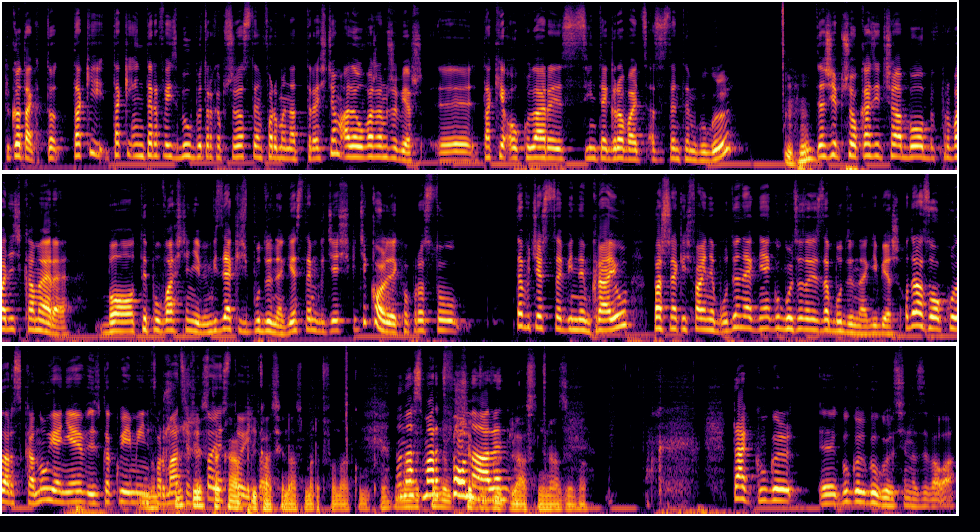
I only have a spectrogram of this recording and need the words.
tylko tak, to taki, taki interfejs byłby trochę przerostem formy nad treścią, ale uważam, że wiesz, y, takie okulary zintegrować z asystentem Google, Mhm. też je przy okazji trzeba byłoby wprowadzić kamerę, bo typu właśnie, nie wiem, widzę jakiś budynek, jestem gdzieś, gdziekolwiek, po prostu na wycieczce w innym kraju, patrzę na jakiś fajny budynek, nie, Google co to jest za budynek i wiesz, od razu okular skanuje, nie, skakuje mi No informację, przecież że to jest taka to i to. aplikacja na smartfona, kumple. No na smartfona, ale- Google Glass nie nazywa. Tak, Google, y, Google, Google się nazywała.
